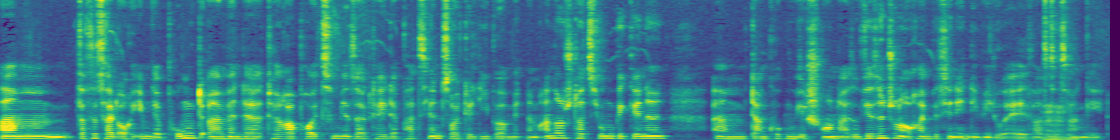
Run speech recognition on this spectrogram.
Ähm, das ist halt auch eben der Punkt, äh, wenn der Therapeut zu mir sagt, hey, der Patient sollte lieber mit einer anderen Station beginnen, ähm, dann gucken wir schon. Also wir sind schon auch ein bisschen individuell, was mhm. das angeht.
